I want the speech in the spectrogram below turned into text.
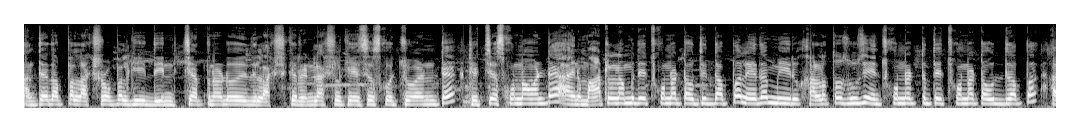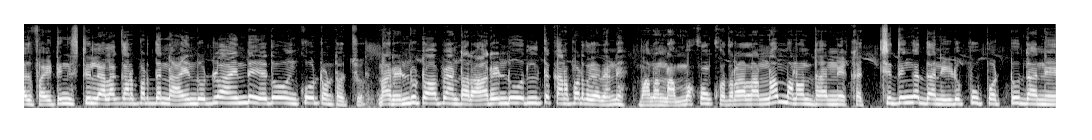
అంతే తప్ప లక్ష రూపాయలకి దీన్ని ఇచ్చేస్తున్నాడు ఇది లక్షకి రెండు లక్షల కేసేసుకోవచ్చు అంటే తెచ్చేసుకున్నామంటే ఆయన మాటలు నమ్మి తెచ్చుకున్నట్టు అవుతుంది తప్ప లేదా మీరు కళ్ళతో చూసి ఎంచుకున్నట్టు తెచ్చుకున్నట్టు అవుతుంది తప్ప అది ఫైటింగ్ స్టిల్ ఎలా కనపడుతుంది? ఆయన దొడ్లో ఆయనది ఏదో ఇంకోటి ఉండొచ్చు. నా రెండు టాపే అంటారు. ఆ రెండు వదిలితే కనపడదు కదండి. మన నమ్మకం కుదరాలన్నా మనం దాన్ని ఖచ్చితంగా దాని ఇడుపు పట్టు దాన్ని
